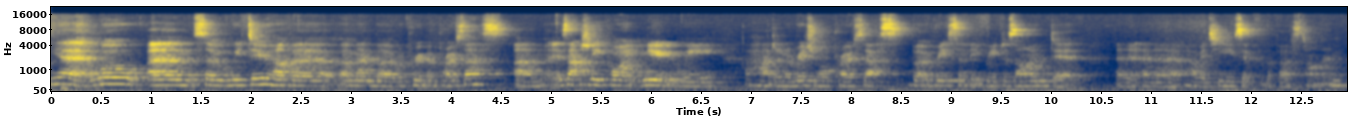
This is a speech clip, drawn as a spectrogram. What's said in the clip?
Yeah, well, um, so we do have a, a member recruitment process. Um, it's actually quite new. We had an original process, but recently redesigned it and, and uh, having to use it for the first time.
